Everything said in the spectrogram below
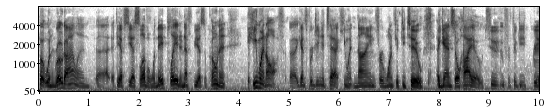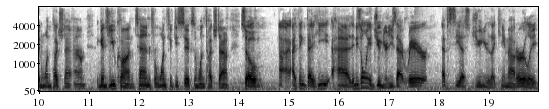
But when Rhode Island uh, at the FCS level, when they played an FBS opponent, he went off uh, against Virginia Tech. He went nine for 152 against Ohio, two for 53 and one touchdown against UConn, 10 for 156 and one touchdown. So I, I think that he had, and he's only a junior. He's that rare FCS junior that came out early.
